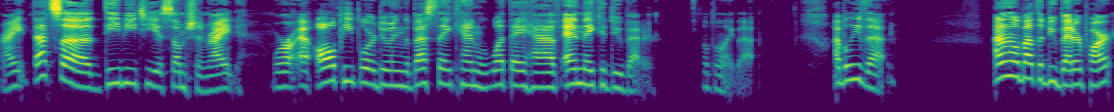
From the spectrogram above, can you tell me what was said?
right? That's a DBT assumption, right? Where all people are doing the best they can with what they have and they could do better. Something like that. I believe that. I don't know about the do better part.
